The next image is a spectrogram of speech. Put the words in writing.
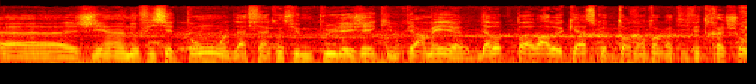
euh, j'ai un officier de pont, là c'est un costume plus léger qui me permet euh, d'abord pas avoir de casque de temps en temps quand il fait très chaud.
